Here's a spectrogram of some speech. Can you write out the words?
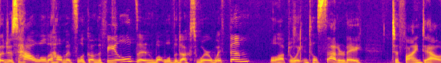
So just how will the helmets look on the field and what will the Ducks wear with them? We'll have to wait until Saturday to find out.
